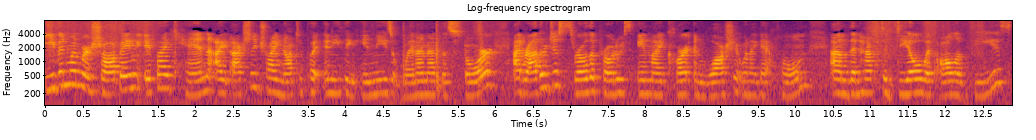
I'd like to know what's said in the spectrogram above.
Even when we're shopping, if I can, I actually try not to put anything in these when I'm at the store. I'd rather just throw the produce in my cart and wash it when I get home um, than have to deal with all of these.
